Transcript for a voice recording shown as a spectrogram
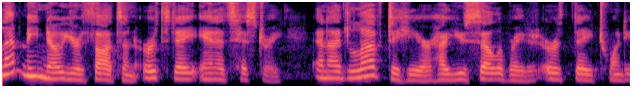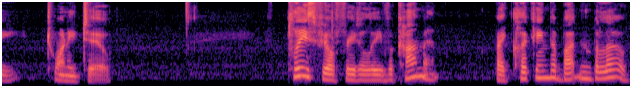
Let me know your thoughts on Earth Day and its history, and I'd love to hear how you celebrated Earth Day 2022. Please feel free to leave a comment. by clicking the button below.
